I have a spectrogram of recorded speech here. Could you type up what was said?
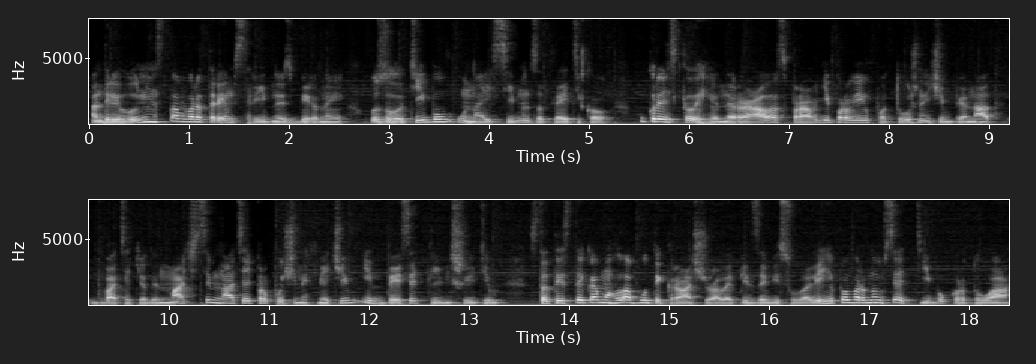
Андрій Лунін став воротарем срібної збірної. У золотій був Унай з Атлетіко. Український легіонер Реала справді провів потужний чемпіонат: 21 матч, 17 пропущених м'ячів і 10 кліншитів. Статистика могла бути кращою, але під завісу Ла Ліги повернувся Тібо Кортуа.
